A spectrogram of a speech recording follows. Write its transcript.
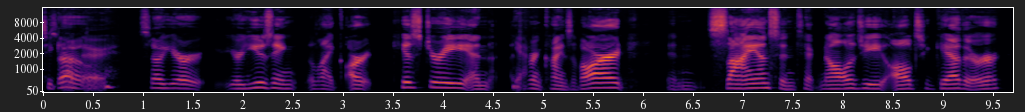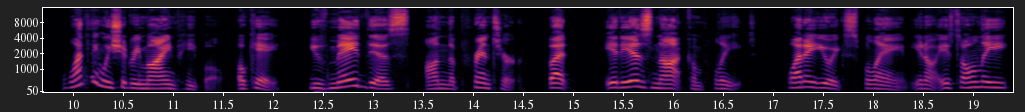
together. So you're you're using like art history and Yeah. different kinds of art and science and technology all together. One thing we should remind people, okay, you've made this on the printer, but it is not complete. Why don't you explain? You know, it's only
